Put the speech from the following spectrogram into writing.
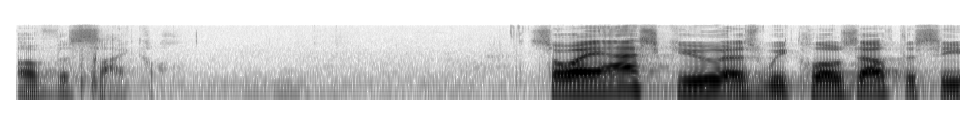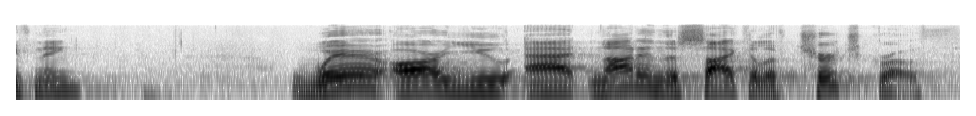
of the cycle. So I ask you as we close out this evening, where are you at, not in the cycle of church growth,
